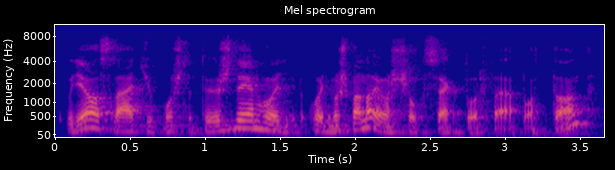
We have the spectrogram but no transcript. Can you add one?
ugye azt látjuk most a tőzsdén, hogy, hogy most már nagyon sok szektor felpattant,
